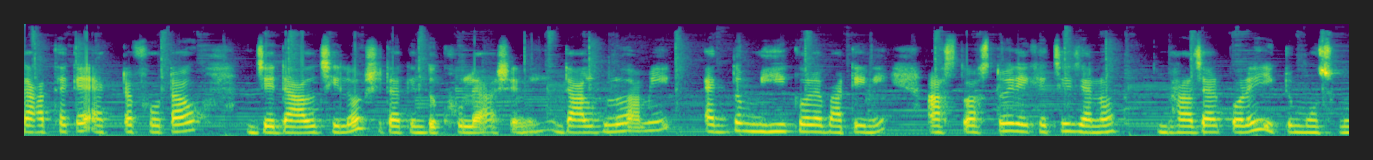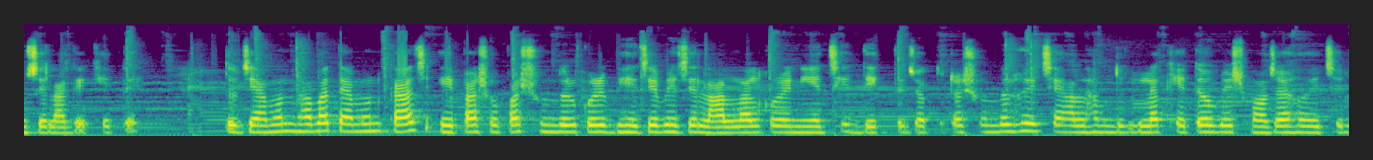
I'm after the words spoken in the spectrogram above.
গা থেকে একটা ফোঁটাও যে ডাল ছিল, সেটা কিন্তু খুলে আসেনি। ডালগুলো আমি একদম মিহি করে বাটিনি, আস্তে আস্তেই রেখেছি যেন ভাজার পরে একটু মুচমুচে লাগে খেতে। তো যেমন ভাবা তেমন কাজ, এপাশ ওপাশ সুন্দর করে ভেজে ভেজে লাল লাল করে নিয়েছি। দেখতে যতটা সুন্দর হয়েছে, আলহামদুলিল্লাহ খেতেও বেশ মজা হয়েছিল।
